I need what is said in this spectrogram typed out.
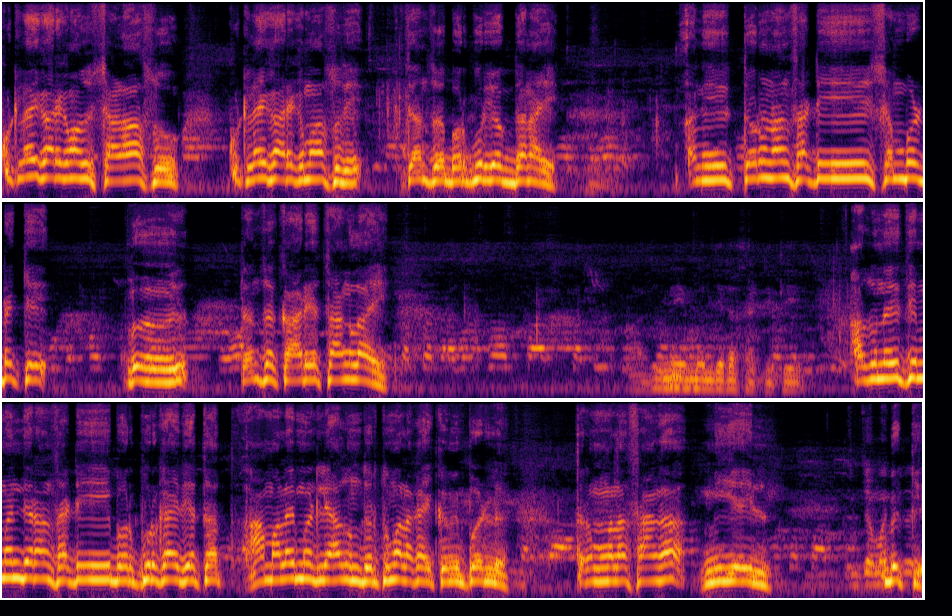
कुठलाही कार्यक्रम असो शाळा असो कुठलाही कार्यक्रम असू दे त्यांचं भरपूर योगदान आहे. आणि तरुणांसाठी शंभर टक्के त्यांचं कार्य चांगलं आहे. अजूनही मंदिरासाठी ते अजूनही ते मंदिरांसाठी भरपूर काय देतात. आम्हालाही म्हटले अजून जर तुम्हाला काही कमी पडलं. तर मला सांगा मी येईल. नक्की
